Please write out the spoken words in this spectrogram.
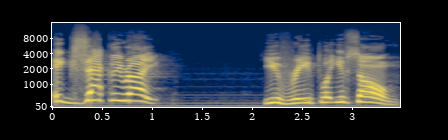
exactly right. You've reaped what you've sown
